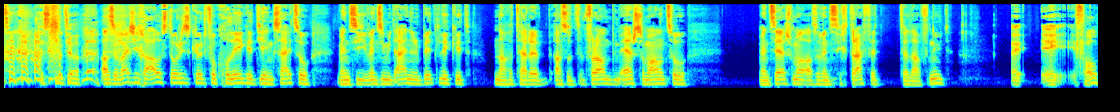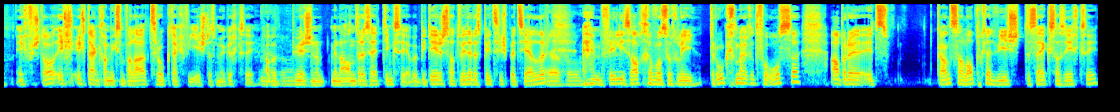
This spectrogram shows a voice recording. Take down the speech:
es gibt ja, also weißt, ich habe auch Stories gehört von Kollegen, die haben gesagt so, wenn sie, wenn sie mit einer im Bett liegen, nachher, also vor allem beim ersten Mal und so, wenn sie das erste Mal, also wenn sie sich treffen, dann läuft nichts. Voll, ich verstehe. Ich, ich denke an mich im Fall auch zurück, denke, wie ist das möglich gewesen? Aber voll. bei mir ist es in einem anderen Setting gewesen. Aber bei dir ist es halt wieder ein bisschen spezieller. Ja, ähm, viele Sachen, die so ein bisschen Druck machen von außen. Aber äh, jetzt ganz salopp gesagt, wie ist der Sex an sich gewesen?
